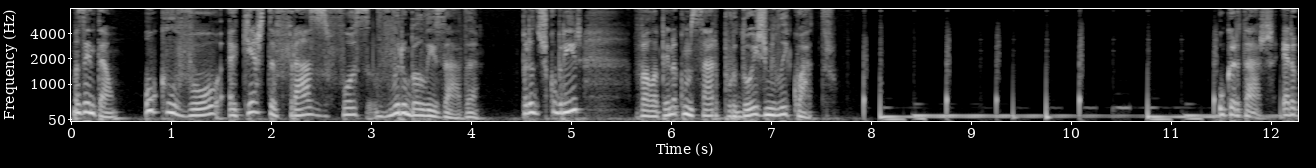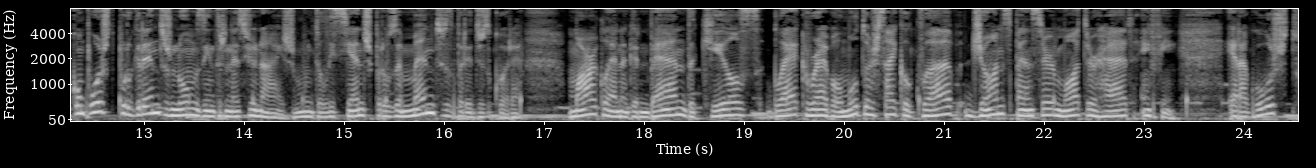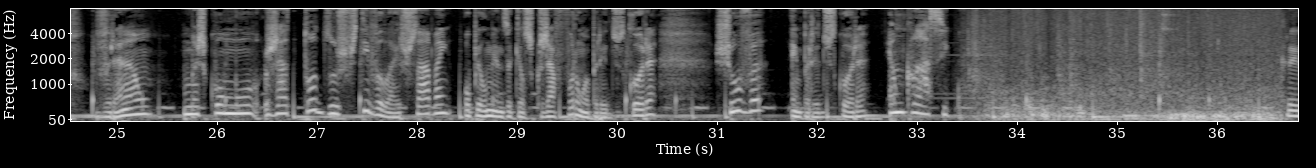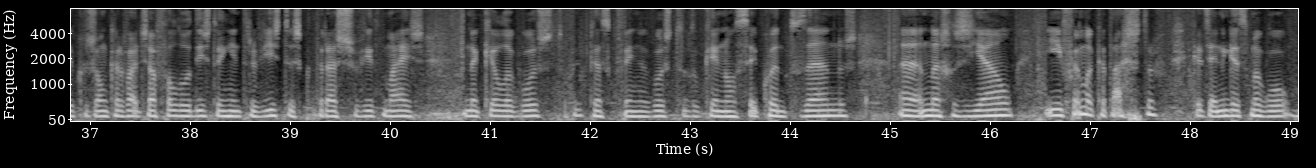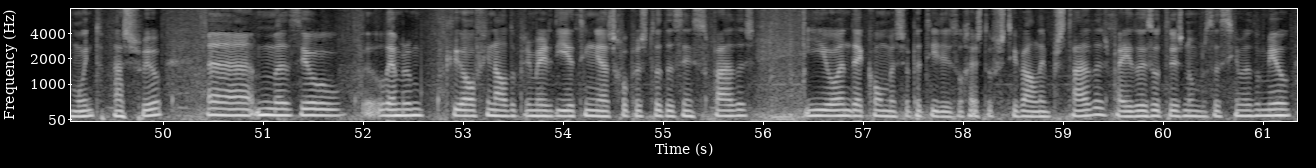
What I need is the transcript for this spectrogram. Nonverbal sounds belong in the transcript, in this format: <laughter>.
Mas então, o que levou a que esta frase fosse verbalizada? Para descobrir, vale a pena começar por 2004. O cartaz era composto por grandes nomes internacionais, muito aliciantes para os amantes de paredes de cora. Mark Lanigan Band, The Kills, Black Rebel Motorcycle Club, John Spencer, Motorhead, enfim. Era agosto, verão, mas como já todos os festivaleiros sabem, ou pelo menos aqueles que já foram a paredes de cora, chuva em paredes de cora é um clássico creio que o João Carvalho já falou disto em entrevistas, que terá chovido mais naquele agosto, penso que foi em agosto do que em não sei quantos anos, uh, na região, e foi uma catástrofe. Quer dizer, ninguém se magoou muito, acho eu, Uh, mas eu lembro-me que ao final do primeiro dia tinha as roupas todas ensopadas e eu andei com umas sapatilhas o resto do festival emprestadas, pá, dois ou três números acima do meu,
